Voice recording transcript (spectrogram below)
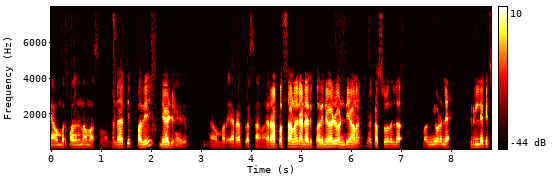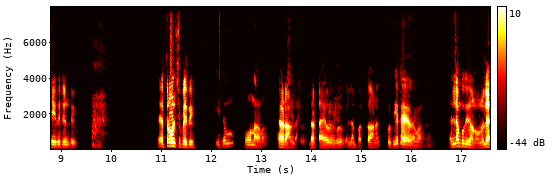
നവംബർ പതിനൊന്നാം മാസം വന്നു. രണ്ടായിരത്തി പതിനേഴ് നവംബർ എറ പ്ലസ് ആണ്. എറ പ്ലസ് ആണ്. രണ്ടായിരത്തി പതിനേഴ് വണ്ടിയാണ്. കസ്റ്റമർ നല്ല ഭംഗിയോടെ അല്ലേ? ഗ്രില്ലൊക്കെ ചെയ്തിട്ടുണ്ട്. എത്ര ഓൺഷിപ്പ് ഇത് ഇതും മൂന്നാണ്. തേർഡ് ആണല്ലേ? ഇതാ ടയർ നോക്കൂ എല്ലാം പക്കാണ്. പുതിയ ടയറാണ് എല്ലാം പുതിയതാണോ അല്ലേ?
